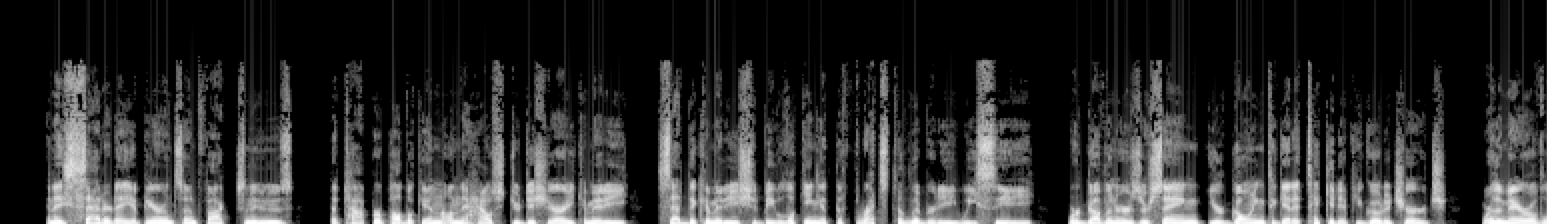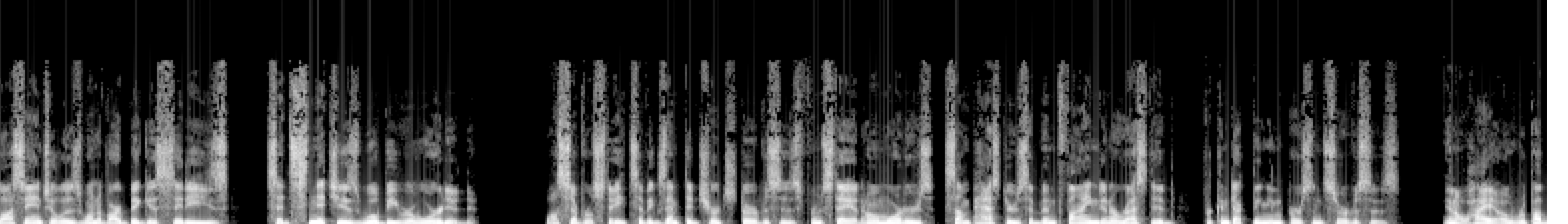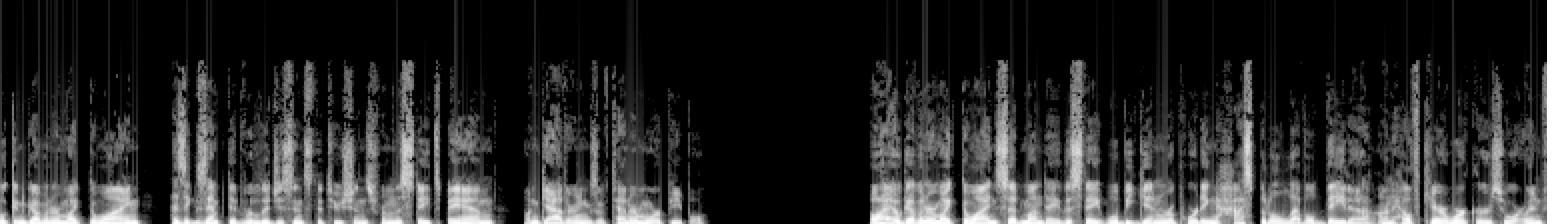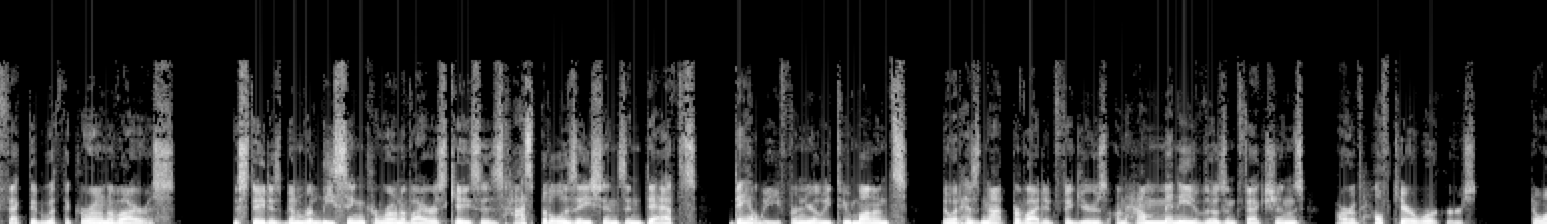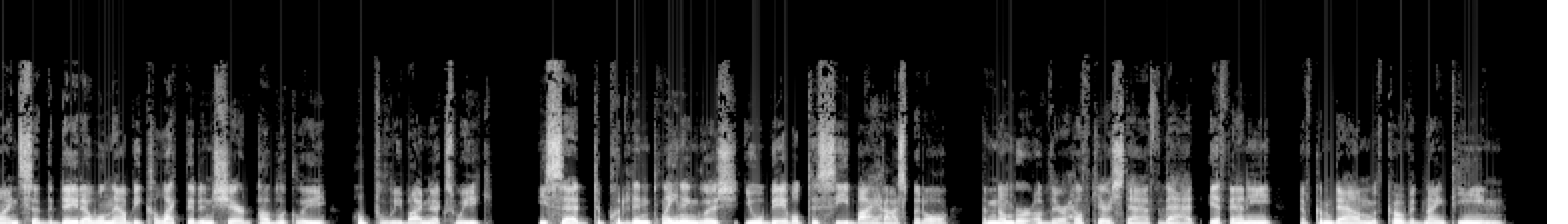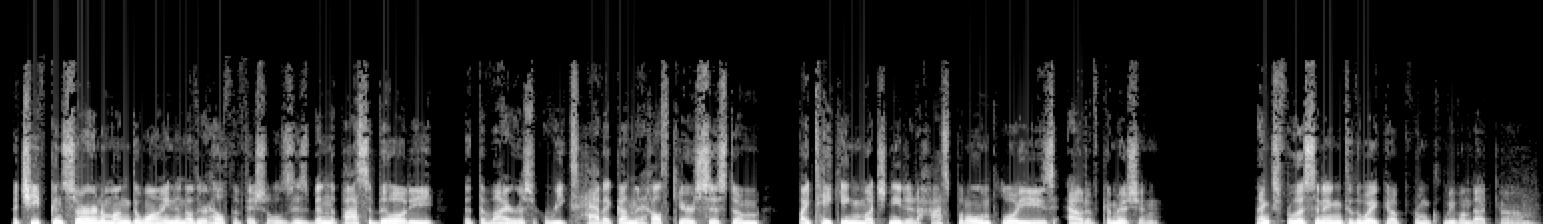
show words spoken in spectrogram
In a Saturday appearance on Fox News, the top Republican on the House Judiciary Committee said the committee should be looking at the threats to liberty we see where governors are saying you're going to get a ticket if you go to church, where the mayor of Los Angeles, one of our biggest cities, said snitches will be rewarded. While several states have exempted church services from stay at home orders, some pastors have been fined and arrested for conducting in person services. In Ohio, Republican Governor Mike DeWine has exempted religious institutions from the state's ban on gatherings of 10 or more people. Ohio Governor Mike DeWine said Monday the state will begin reporting hospital level data on healthcare workers who are infected with the coronavirus. The state has been releasing coronavirus cases, hospitalizations, and deaths daily for nearly two months, though it has not provided figures on how many of those infections are of healthcare workers. DeWine said the data will now be collected and shared publicly, hopefully by next week. He said, to put it in plain English, you will be able to see by hospital the number of their healthcare staff that, if any, have come down with COVID 19. A chief concern among DeWine and other health officials has been the possibility that the virus wreaks havoc on the healthcare system by taking much needed hospital employees out of commission. Thanks for listening to the Wake Up from Cleveland.com.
